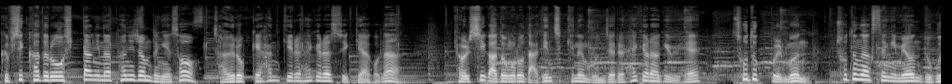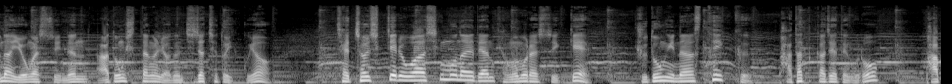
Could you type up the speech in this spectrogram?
급식 카드로 식당이나 편의점 등에서 자유롭게 한 끼를 해결할 수 있게 하거나 결식 아동으로 낙인 찍히는 문제를 해결하기 위해 소득 불문 초등학생이면 누구나 이용할 수 있는 아동 식당을 여는 지자체도 있고요. 제철 식재료와 식문화에 대한 경험을 할 수 있게 규동이나 스테이크, 바닷가재 등으로 밥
